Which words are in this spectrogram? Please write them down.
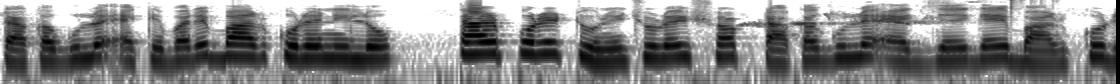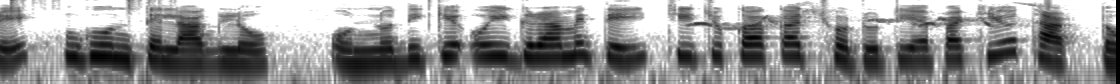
টাকাগুলো একেবারে বার করে নিল। তারপরে টুনি চুড়োই সব টাকাগুলো এক জায়গায় বার করে গুনতে লাগল। অন্যদিকে ওই গ্রামেতেই চিচু কাকার ছোট টিয়া পাখিও থাকতো।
